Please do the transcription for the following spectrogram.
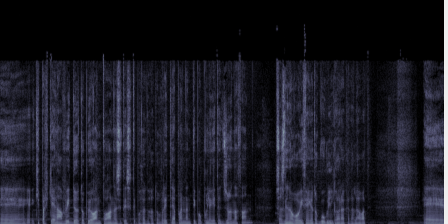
ε, και υπάρχει και ένα βίντεο το οποίο αν το αναζητήσετε υποθέτω θα το βρείτε από έναν τύπο που λέγεται Jonathan. Σας δίνω βοήθεια για το Google τώρα, καταλάβατε. Ε,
